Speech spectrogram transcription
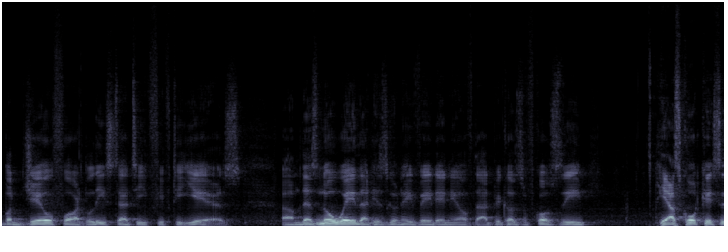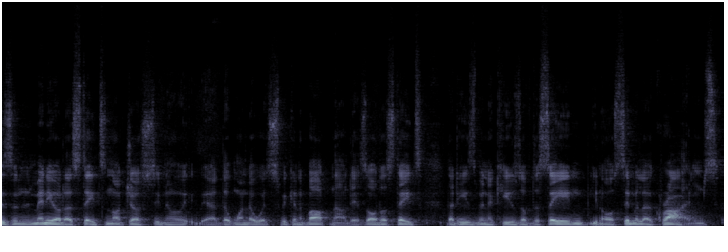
but jail for at least 30, 50 years. Um, there's no way that he's going to evade any of that because, of course, the he has court cases in many other states, not just you know the one that we're speaking about now. There's other states that he's been accused of the same, you know, similar crimes.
